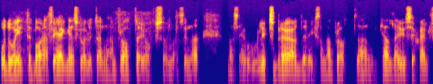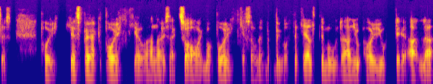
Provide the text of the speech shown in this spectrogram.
Och då inte bara för egen skull utan han pratar ju också om sina man säger, olycksbröder. Liksom. Han, pratar, han kallar ju sig själv för pojke, spökpojke och han har ju sagt sagopojke som begått ett hjältemord. Han har ju gjort det i alla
